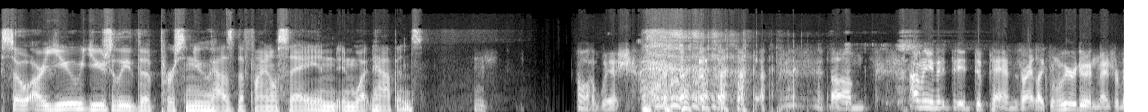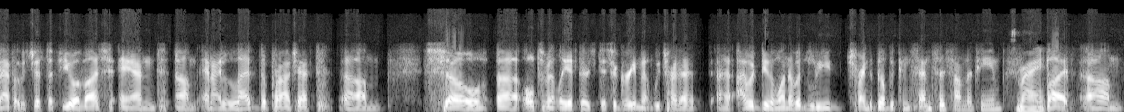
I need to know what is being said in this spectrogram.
So, are you usually the person who has the final say in, in what happens? Oh, I wish. um, I mean, it, it, depends, right? Like when we were doing Measure Map, it was just a few of us, and um, and I led the project. Um, so uh, ultimately, if there's disagreement, we try to. Uh, I would be the one that would lead, trying to build a consensus on the team. Right. But um,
